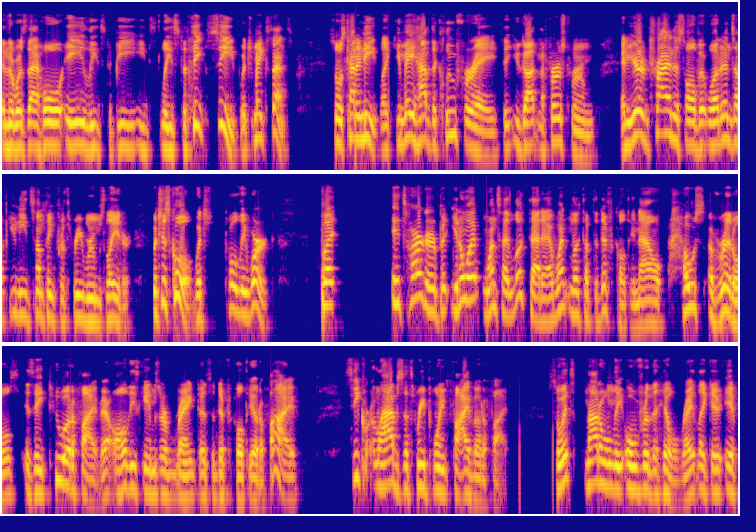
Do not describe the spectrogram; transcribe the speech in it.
And there was that whole A leads to B leads to C, which makes sense. So it's kind of neat. Like you may have the clue for A that you got in the first room, and you're trying to solve it. Well, it ends up you need something for three rooms later, which is cool, which totally worked. But it's harder. But you know what? Once I looked at it, I went and looked up the difficulty. Now, House of Riddles is a two out of five. All these games are ranked as a difficulty out of five. Secret Lab's a 3.5 out of five. So it's not only over the hill, right? Like if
